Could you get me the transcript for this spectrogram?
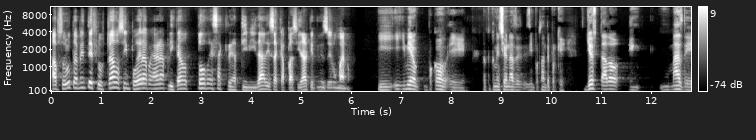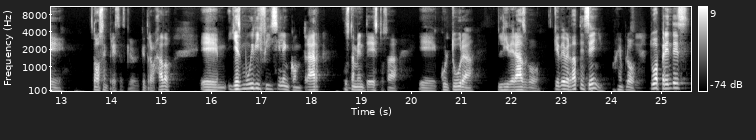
absolutamente frustrados sin poder haber aplicado toda esa creatividad y esa capacidad que tiene el ser humano. Y, mira, un poco eh, lo que tú mencionas es, importante porque yo he estado en más de dos empresas que he trabajado eh, y es muy difícil encontrar justamente esto, o sea, eh, cultura, liderazgo, que de verdad te enseñe. Por ejemplo, tú aprendes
